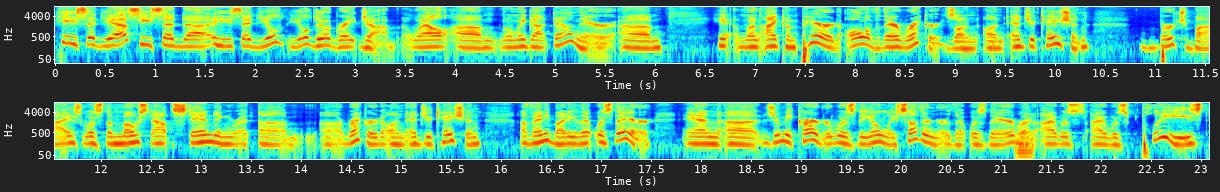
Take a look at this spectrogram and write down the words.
he said, "Yes." He said, uh, "He said you'll you'll do a great job." Well, um, when we got down there. Um, when I compared all of their records on, on education, Birch Bayh's was the most outstanding re- um, uh, record on education of anybody that was there, and uh, Jimmy Carter was the only Southerner that was there. Right. But I was I was pleased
